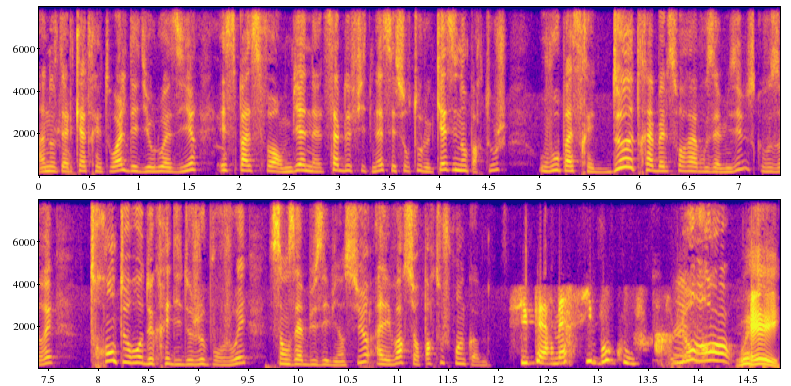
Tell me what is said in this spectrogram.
un hôtel 4 étoiles dédié aux loisirs, espace forme, bien-être, salle de fitness et surtout le casino Partouche où vous passerez deux très belles soirées à vous amuser puisque vous aurez 30 euros de crédit de jeu pour jouer, sans abuser bien sûr. Allez voir sur partouche.com. Super, merci beaucoup. Laurent, Oui.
